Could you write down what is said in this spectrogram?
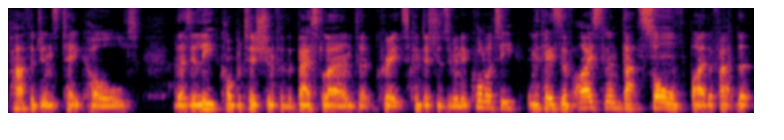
pathogens take hold, there's elite competition for the best land that creates conditions of inequality. In the case of Iceland, that's solved by the fact that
